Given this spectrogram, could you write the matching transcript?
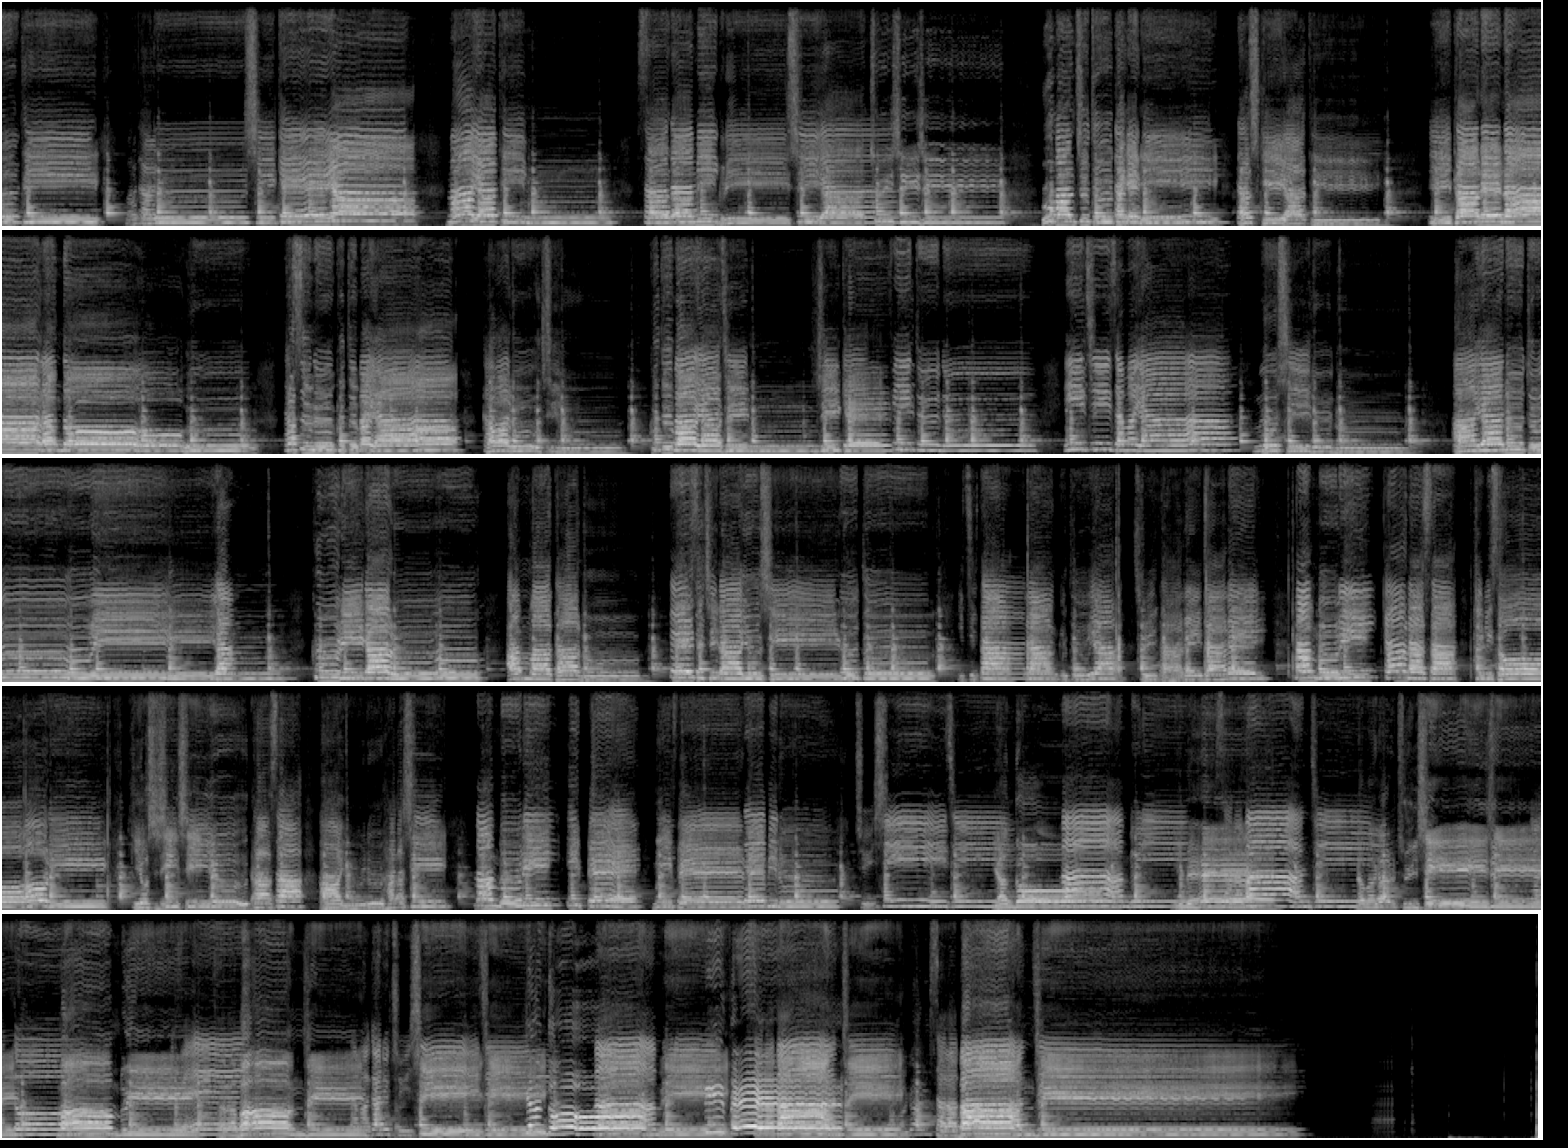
Uratumti Wataru Shikeya 마야틴 사다미 그리시야 주이시지 우만추투 타게니 다스키야티 이카네 나란도 다스누 쿠투바야 가와루 우치유 쿠투바야 진지게 しざまやむしるぬあやるといやんくりがるあまたぬてせちらゆしぐといちたらんぐとやちたれだれまんぶりからさ君総理清志紳士ゆうたさあゆる話マンブリ一平二フデビル。中止時ヤンドマンブリ二フェサラバンジ生がる中止時 나를 주시지 양도 남이 살아반지. 살아반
